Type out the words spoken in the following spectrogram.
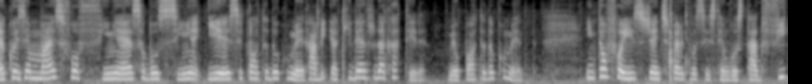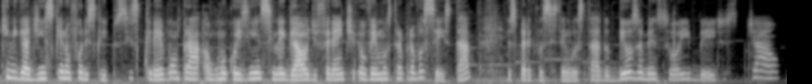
é a coisa mais fofinha essa bolsinha e esse porta-documento. Cabe aqui dentro da carteira, meu porta-documento. Então foi isso, gente. Espero que vocês tenham gostado. Fiquem ligadinhos. Quem não for inscrito, se inscreva. Comprar alguma coisinha assim legal, diferente, eu venho mostrar pra vocês, tá? Eu espero que vocês tenham gostado. Deus abençoe. Beijos. Tchau.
